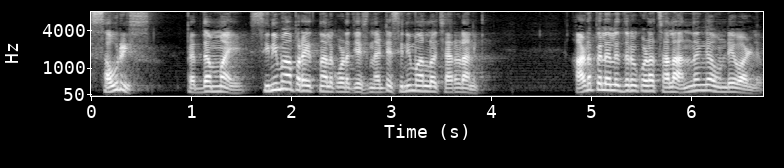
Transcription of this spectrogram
సౌరిస్ పెద్దమ్మాయి సినిమా ప్రయత్నాలు కూడా చేసింది. అంటే సినిమాల్లో చేరడానికి. ఆడపిల్లలిద్దరూ కూడా చాలా అందంగా ఉండేవాళ్ళు.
